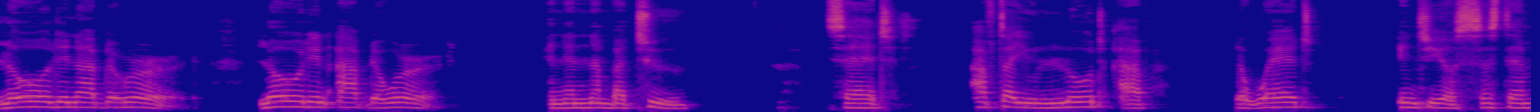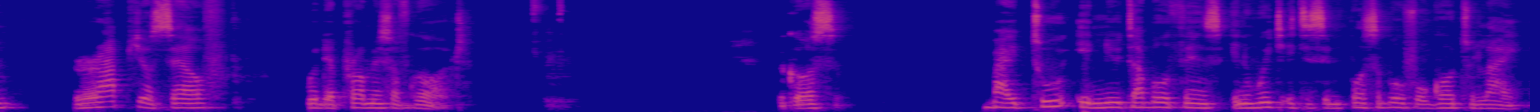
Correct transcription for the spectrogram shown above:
loading up the word, loading up the word. And then number two said, after you load up the word into your system, wrap yourself with the promise of God. Because by two immutable things in which it is impossible for God to lie,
